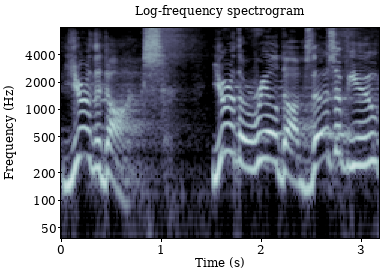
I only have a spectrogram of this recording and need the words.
You're the dogs. You're the real dogs. Those of you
